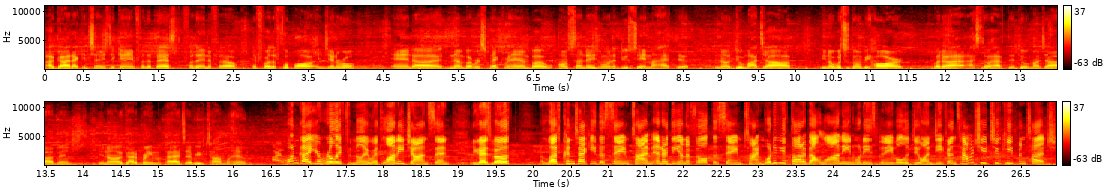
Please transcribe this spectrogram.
a guy that can change the game for the best for the NFL and for the football in general. And uh, none but respect for him. But on Sundays when I do see him, I have to, you know, do my job. You know, which is going to be hard, but uh, I still have to do my job, and you know, I got to bring a pads every time with him. All right, one guy you're really familiar with, Lonnie Johnson. You guys both left Kentucky the same time, entered the NFL at the same time. What have you thought about Lonnie and what he's been able to do on defense? How much you two keep in touch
